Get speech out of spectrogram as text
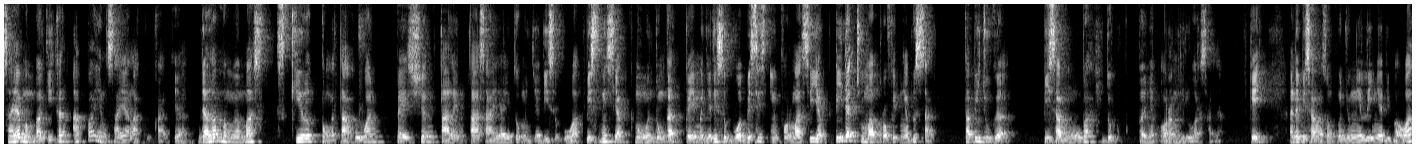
saya membagikan apa yang saya lakukan ya dalam mengemas skill, pengetahuan, passion, talenta saya itu menjadi sebuah bisnis yang menguntungkan. Oke, menjadi sebuah bisnis informasi yang tidak cuma profitnya besar, tapi juga bisa mengubah hidup banyak orang di luar sana. Oke, Anda bisa langsung kunjungi linknya di bawah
